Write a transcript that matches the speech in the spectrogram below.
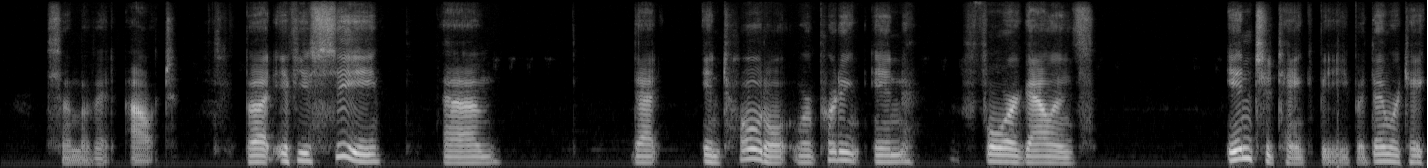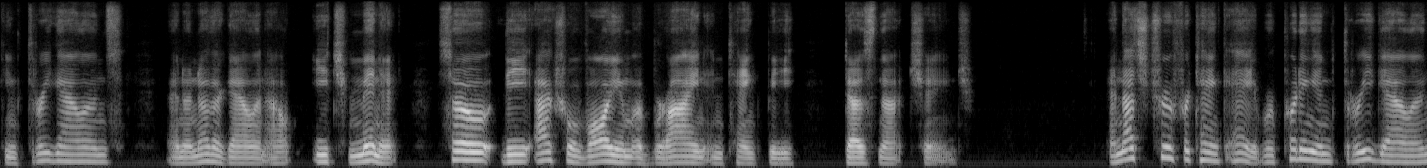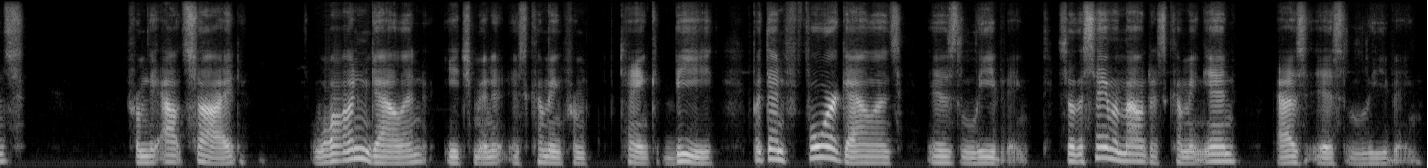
some of it out. But if you see um, that in total, we're putting in four gallons into tank B, but then we're taking three gallons and another gallon out each minute. So the actual volume of brine in tank B does not change. And that's true for tank A. We're putting in three gallons from the outside one gallon each minute is coming from tank B, but then four gallons is leaving. So the same amount is coming in as is leaving.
